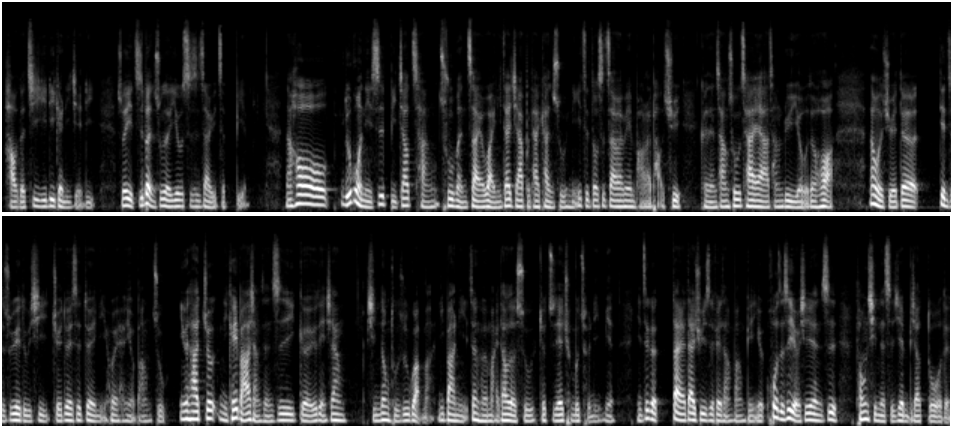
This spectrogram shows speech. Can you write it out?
好的记忆力跟理解力。所以纸本书的优势是在于这边。然后，如果你是比较常出门在外，你在家不太看书，你一直都是在外面跑来跑去，可能常出差啊、常旅游的话，那我觉得电子书阅读器绝对是对你会很有帮助，因为它就你可以把它想成是一个有点像。行动图书馆嘛，你把你任何买到的书就直接全部存里面，你这个带来带去是非常方便。有或者是有些人是通勤的时间比较多的，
